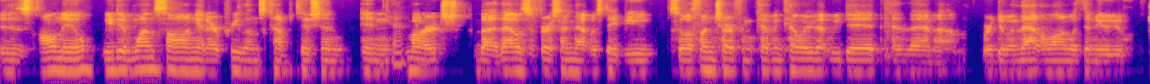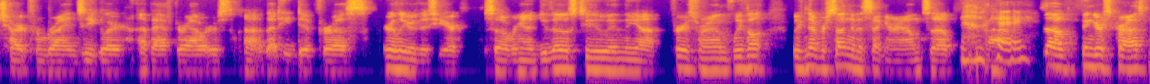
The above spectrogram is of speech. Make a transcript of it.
is all new. We did one song at our prelims competition in okay. March, but that was the first time that was debuted. So a fun chart from Kevin Keller that we did, and then um, we're doing that along with the new chart from Brian Ziegler of After Hours uh, that he did for us earlier this year. So we're going to do those two in the uh, first round. We've we've never sung in the second round, so okay. Uh, so fingers crossed.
